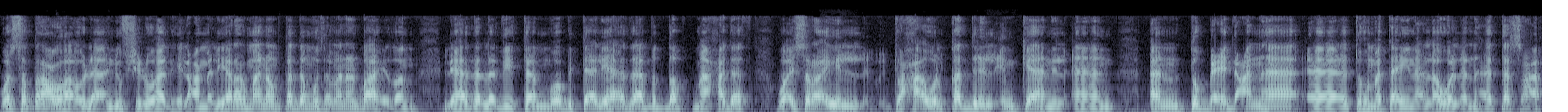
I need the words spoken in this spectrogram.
واستطاعوا هؤلاء أن يفشلوا هذه العملية رغم أنهم قدموا ثمنا باهظا لهذا الذي تم. وبالتالي هذا بالضبط ما حدث. وإسرائيل تحاول قدر الإمكان الآن أن تبعد عنها آه، تهمتين. الأول أنها تسعى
